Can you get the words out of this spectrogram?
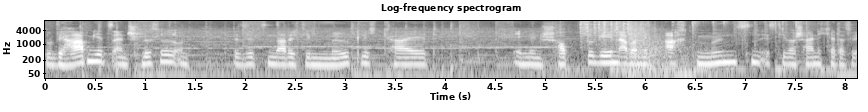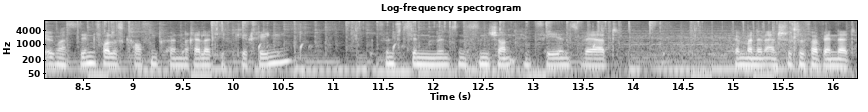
So, wir haben jetzt einen Schlüssel und besitzen dadurch die Möglichkeit, in den Shop zu gehen. Aber mit 8 Münzen ist die Wahrscheinlichkeit, dass wir irgendwas Sinnvolles kaufen können, relativ gering. 15 Münzen sind schon empfehlenswert, wenn man denn einen Schlüssel verwendet.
